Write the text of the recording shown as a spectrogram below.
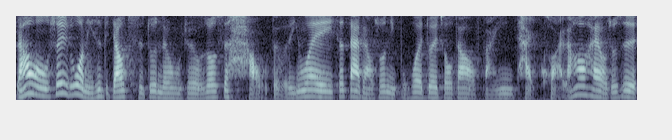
然后，所以如果你是比较迟钝的人，我觉得有时候是好的，因为这代表说你不会对周遭反应太快。然后还有就是。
